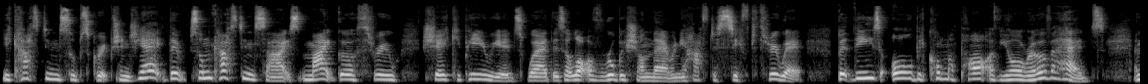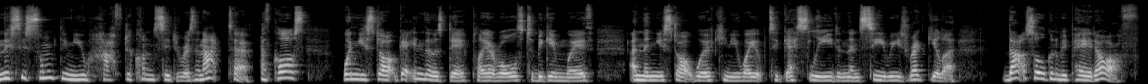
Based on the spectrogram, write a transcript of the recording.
Your casting subscriptions, yeah, the, some casting sites might go through shaky periods where there's a lot of rubbish on there and you have to sift through it. But these all become a part of your overheads. And this is something you have to consider as an actor. Of course, when you start getting those day player roles to begin with, and then you start working your way up to guest lead and then series regular, that's all going to be paid off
